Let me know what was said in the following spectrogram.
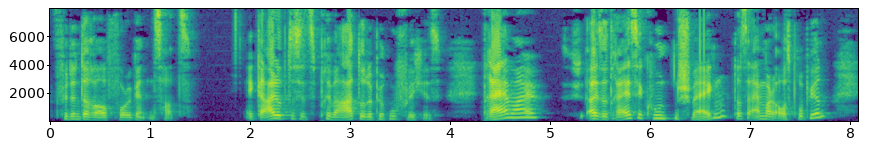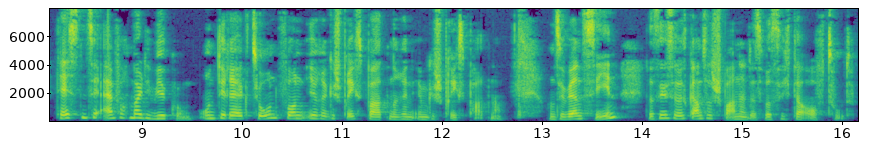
für den darauffolgenden Satz. Egal, ob das jetzt privat oder beruflich ist. Dreimal also drei Sekunden Schweigen, das einmal ausprobieren. Testen Sie einfach mal die Wirkung und die Reaktion von Ihrer Gesprächspartnerin, Ihrem Gesprächspartner. Und Sie werden sehen, das ist was ganz Spannendes, was sich da auftut.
